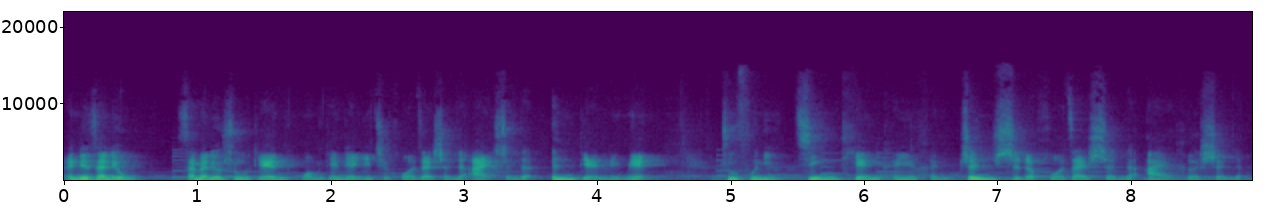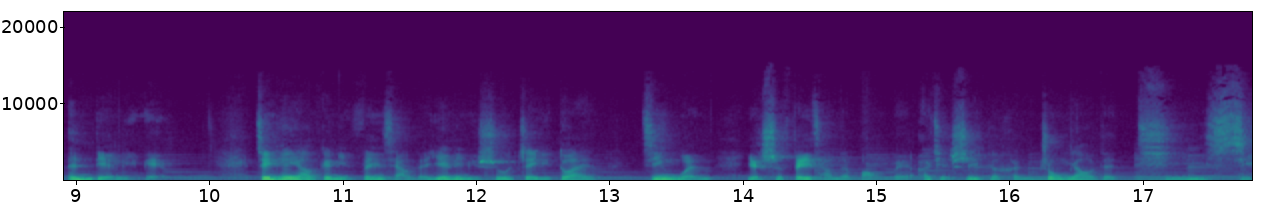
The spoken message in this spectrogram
恩典三六五，三百六十五天，我们天天一起活在神的爱、神的恩典里面。祝福你今天可以很真实的活在神的爱和神的恩典里面。今天要跟你分享的耶利米书这一段经文也是非常的宝贝，而且是一个很重要的提醒。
